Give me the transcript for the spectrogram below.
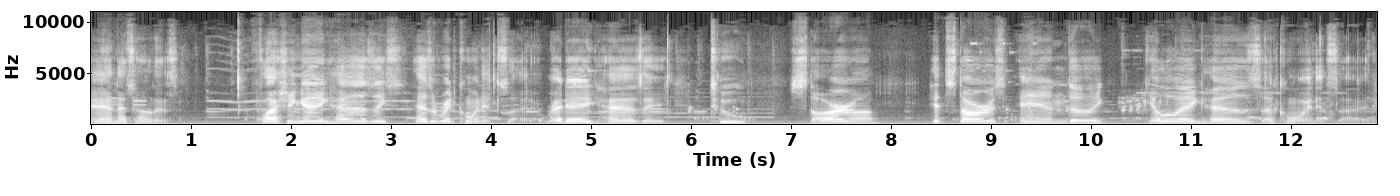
And that's how it is. Flashing egg has a has a red coin inside. A red egg has a two star uh, hit stars, and a yellow egg has a coin inside.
